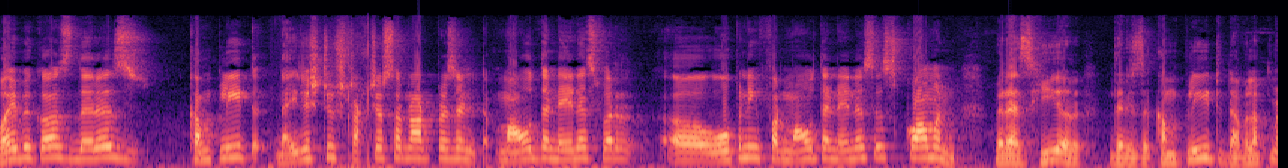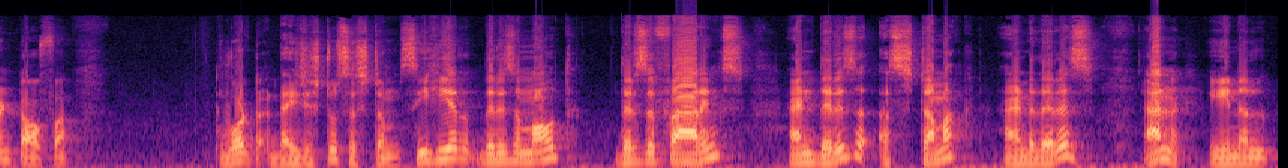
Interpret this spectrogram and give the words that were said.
why? Because there is complete digestive structures are not present. Mouth and anus were uh, opening for mouth and anus is common, whereas here there is a complete development of uh, what digestive system. See here there is a mouth, there is a pharynx, and there is a, stomach, and there is an anal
